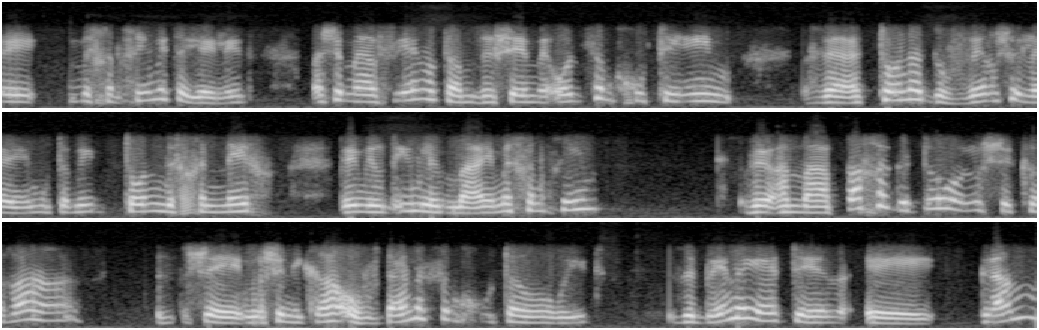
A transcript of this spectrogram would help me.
אה, מחנכים את הילד. מה שמאפיין אותם זה שהם מאוד סמכותיים, והטון הדובר שלהם הוא תמיד טון מחנך, והם יודעים למה הם מחנכים. והמהפך הגדול שקרה, שמה שנקרא אובדן הסמכות ההורית, זה בין היתר אה, גם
